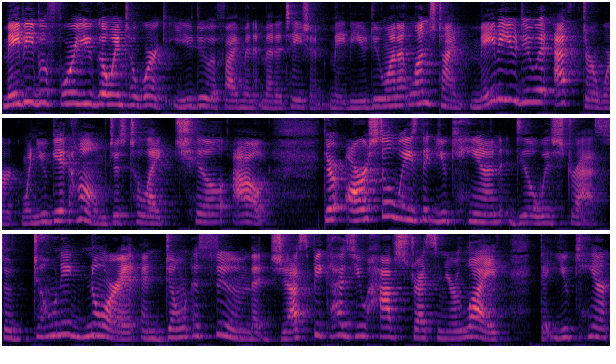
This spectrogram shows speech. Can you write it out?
maybe before you go into work, you do a five minute meditation. Maybe you do one at lunchtime. Maybe you do it after work when you get home just to like chill out. There are still ways that you can deal with stress. So don't ignore it and don't assume that just because you have stress in your life that you can't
